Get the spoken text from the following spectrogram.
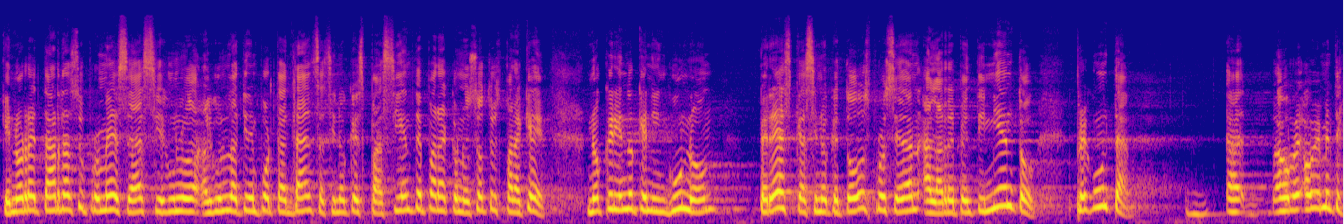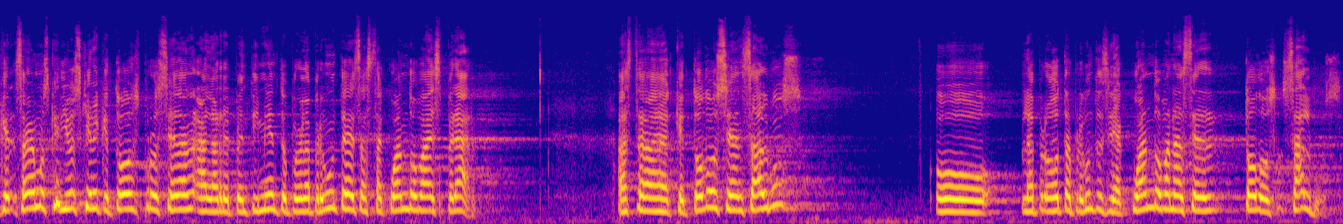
que no retarda su promesa si algunos la tienen por tardanza, sino que es paciente para con nosotros, ¿para qué? No queriendo que ninguno perezca, sino que todos procedan al arrepentimiento. Pregunta, obviamente sabemos que Dios quiere que todos procedan al arrepentimiento, pero la pregunta es, ¿hasta cuándo va a esperar? ¿Hasta que todos sean salvos? O la otra pregunta sería, ¿cuándo van a ser todos salvos?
